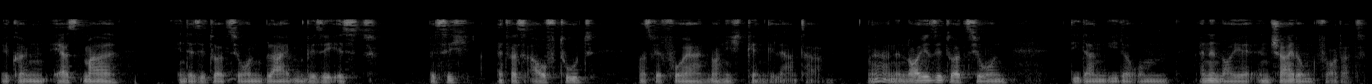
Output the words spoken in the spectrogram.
wir können erstmal in der Situation bleiben, wie sie ist, bis sich etwas auftut, was wir vorher noch nicht kennengelernt haben. Eine neue Situation, die dann wiederum eine neue Entscheidung fordert.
